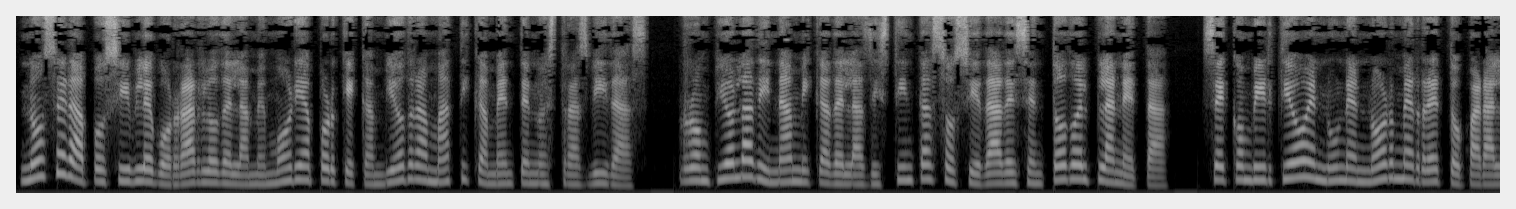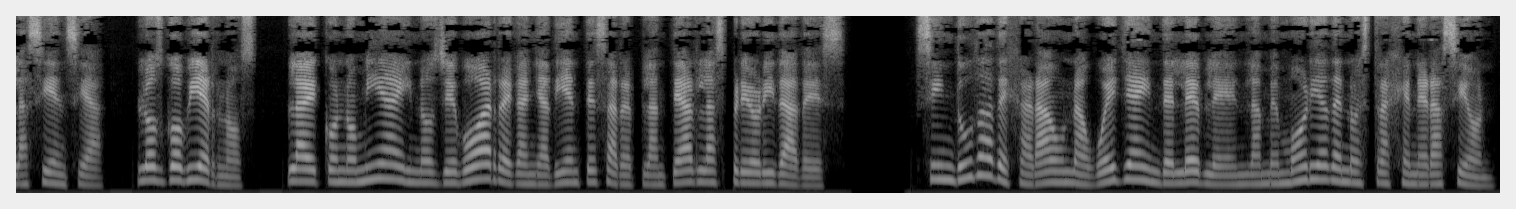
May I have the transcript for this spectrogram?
No será posible borrarlo de la memoria porque cambió dramáticamente nuestras vidas, rompió la dinámica de las distintas sociedades en todo el planeta, se convirtió en un enorme reto para la ciencia, los gobiernos, la economía y nos llevó a regañadientes a replantear las prioridades. Sin duda dejará una huella indeleble en la memoria de nuestra generación.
